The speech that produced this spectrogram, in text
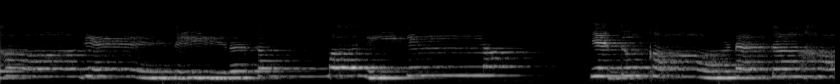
ಹಾಗೆ ಧೀರ ತಮ್ಮನಿಗಿಲ್ಲ ಎದ್ದು ಕಾಣದ ಹಾಗೆ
